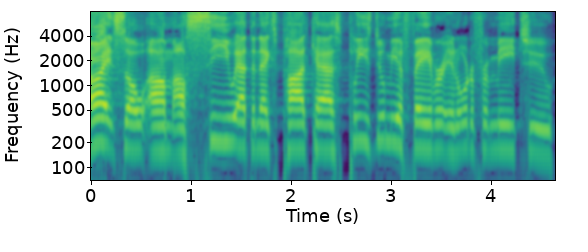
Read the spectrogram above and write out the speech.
All right, so um, I'll see you at the next podcast. Please do me a favor in order for me to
